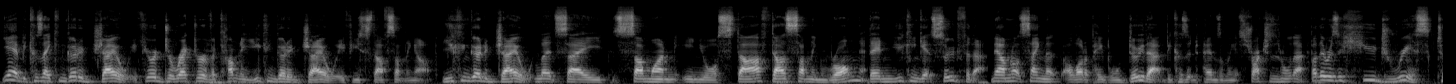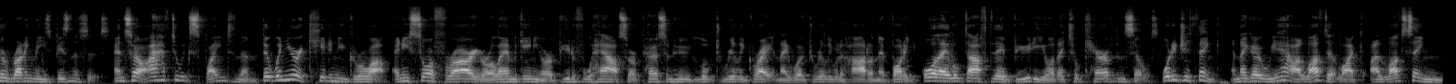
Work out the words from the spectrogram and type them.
Yeah, because they can go to jail. If you're a director of a company, you can go to jail if you stuff something up. You can go to jail. Let's say someone in your staff does something wrong, then you can get sued for that. Now, I'm not saying that a lot of people do that because it depends on the structures and all that, but there is a huge risk to running these businesses. And so I have to explain to them that when you're a kid and you grew up and you saw a Ferrari or a Lamborghini or a beautiful house or a person who looked really great and they worked really, really hard on their body, or they looked after their beauty or they took care of themselves, what did you think? And they go, yeah, I loved it. Like, I love seeing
